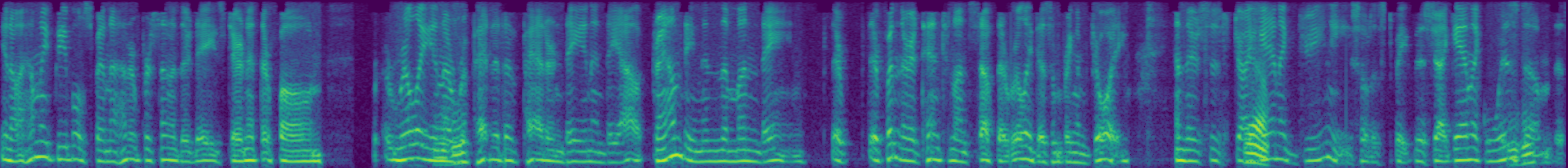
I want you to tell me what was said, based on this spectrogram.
you know how many people spend a hundred percent of their days staring at their phone really in mm-hmm. a repetitive pattern day in and day out drowning in the mundane they're they're putting their attention on stuff that really doesn't bring them joy and there's this gigantic yeah. genie so to speak this gigantic mm-hmm. wisdom mm-hmm. this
